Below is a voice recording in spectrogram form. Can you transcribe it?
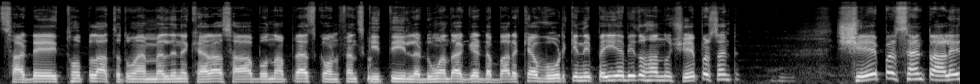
ਸਾਡੇ ਇੱਥੋਂ ਭਲੱਥ ਤੋਂ ਐਮਐਲਏ ਨੇ ਖਹਿਰਾ ਸਾਹਿਬ ਉਹਨਾਂ ਪ੍ਰੈਸ ਕਾਨਫਰੰਸ ਕੀਤੀ ਲੱਡੂਆਂ ਦਾ ਅੱਗੇ ਡੱਬਾ ਰੱਖਿਆ ਵੋਟ ਕਿੰਨੀ ਪਈ ਹੈ ਵੀ ਤੁਹਾਨੂੰ 6% 6% ਵਾਲੇ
